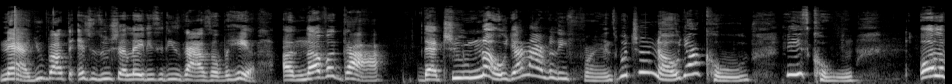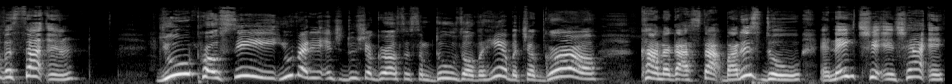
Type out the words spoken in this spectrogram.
Now you about to introduce your lady to these guys over here. Another guy that you know, y'all not really friends, but you know, y'all cool. He's cool. All of a sudden, you proceed, you ready to introduce your girls to some dudes over here, but your girl kind of got stopped by this dude and they chitting chatting.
